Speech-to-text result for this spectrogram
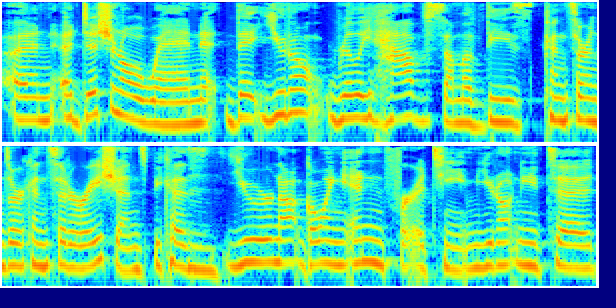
an additional win that you don't really have some of these concerns or considerations because mm. you're not going in for a team. You don't need to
